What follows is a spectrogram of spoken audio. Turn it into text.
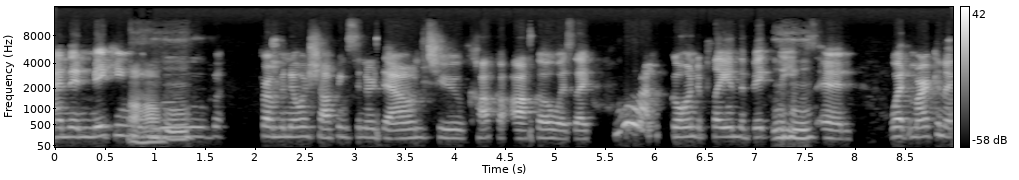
and then making Uh-huh. the move from Manoa Shopping Center down to Kaka'ako was like, whew, I'm going to play in the big Mhm. leagues. And what Mark and I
